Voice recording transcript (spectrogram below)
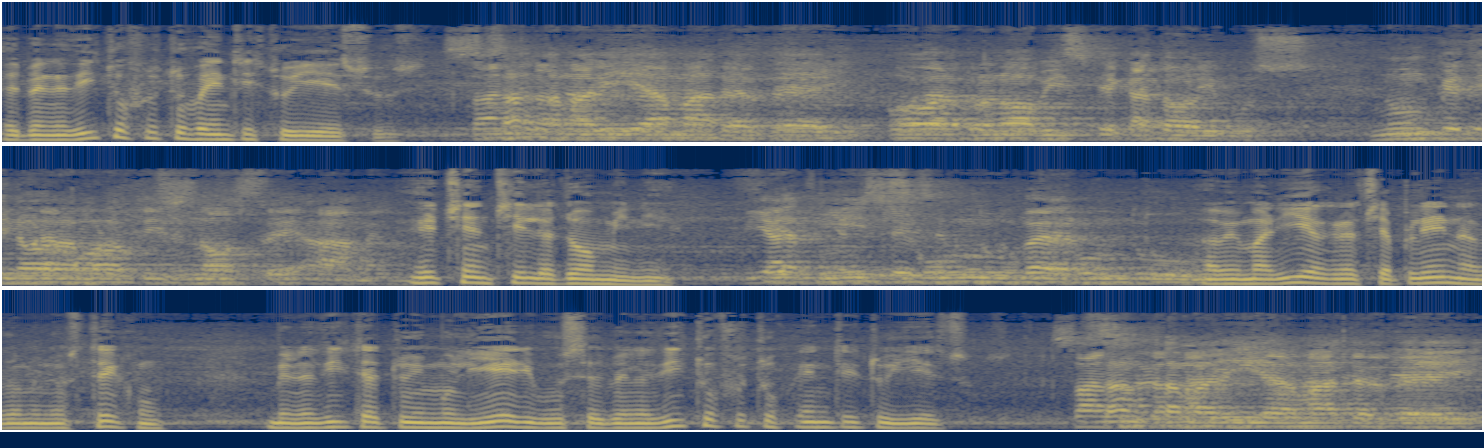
et benedictus fructus ventris tui, Iesus. Santa Maria, Mater Dei, ora pro nobis peccatoribus, nunc et in hora mortis nostre. Amen. Ecce ancilla Domini. Fiat mi secundum verbum tuum. Ave Maria, gratia plena, Dominus tecum, benedicta tui mulieribus, et benedictus fructus ventris tui, Iesus. Santa Maria, Mater Dei,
